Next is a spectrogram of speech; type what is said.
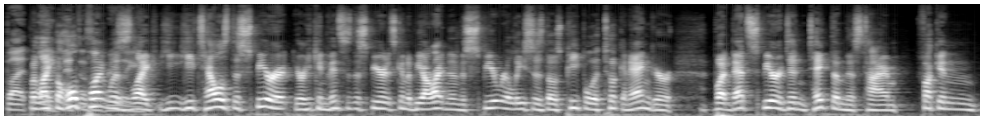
But But like, the whole point was like he he tells the spirit or he convinces the spirit it's going to be all right, and then the spirit releases those people it took in anger. But that spirit didn't take them this time. Fucking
